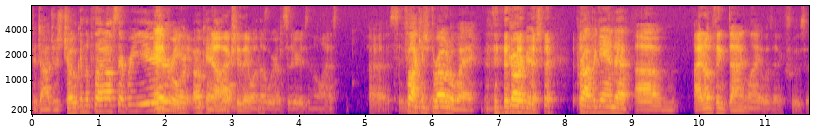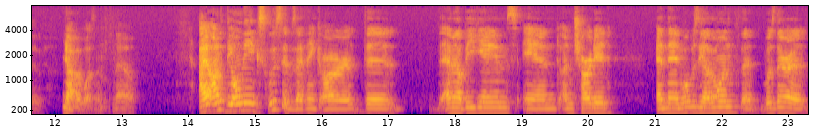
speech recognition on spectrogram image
The. Dodgers choke in the playoffs every year. Every or- year. Okay. No, cool. actually, they won the World Series in the last. Uh, Fucking throw it away. Garbage. Propaganda. um, I don't think Dying Light was an exclusive. No, it wasn't. No. I on the only exclusives I think are the MLB games and Uncharted, and then what was the other one? That was there a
